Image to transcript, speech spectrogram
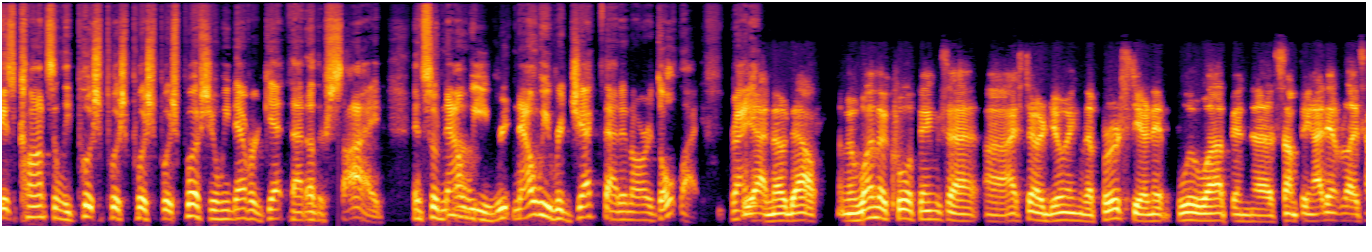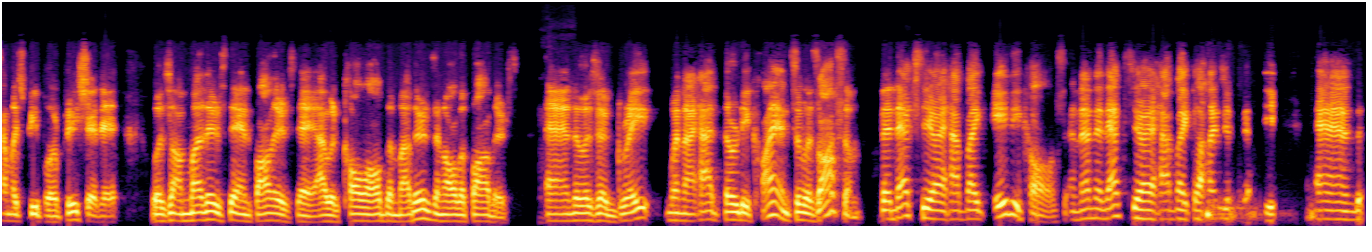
is constantly push, push, push, push, push, and we never get that other side. And so now we re- now we reject that in our adult life, right? Yeah, no doubt. I mean, one of the cool things that uh, I started doing the first year, and it blew up in uh, something I didn't realize how much people appreciate it, was on Mother's Day and Father's Day. I would call all the mothers and all the fathers and it was a great, when I had 30 clients, it was awesome. The next year I have like 80 calls. And then the next year I have like 150. And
